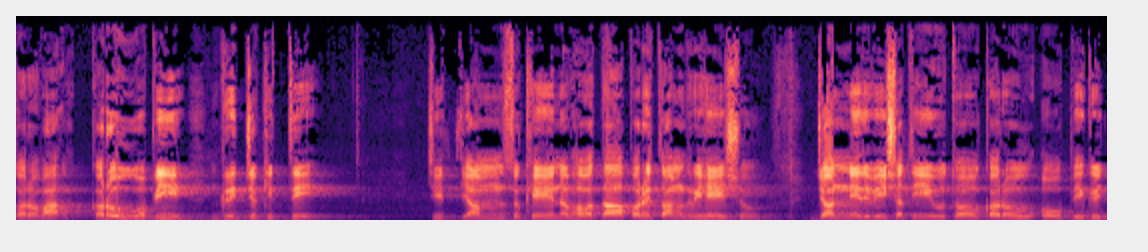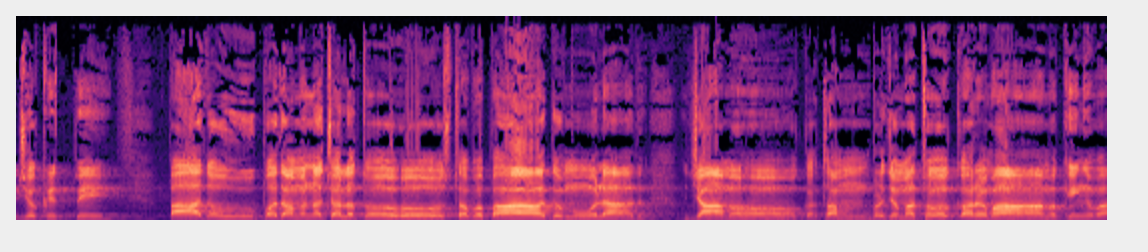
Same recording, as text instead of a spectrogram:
करो अपि गृज कित्ते। चित्यम सुखे न भवता परितम गृहेशु जन निर्विशति उतो करो ओपि गृज कृत्वे। पाद पदम न चलतो स्तव पाद मूलाद जाम हो कथम ब्रजमथो कर माम किंगवा।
